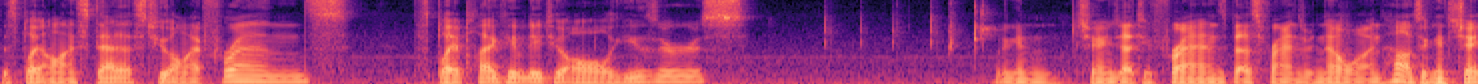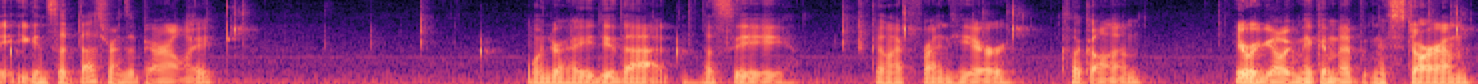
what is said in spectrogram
Display online status to all my friends. Display play activity to all users. We can change that to friends, best friends, or no one. Huh, so you can change you can set best friends apparently. Wonder how you do that. Let's see. Got my friend here. Click on him. Here we go. We can make him. A, we can star him.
